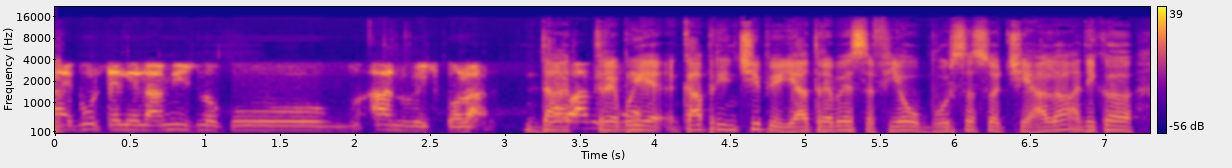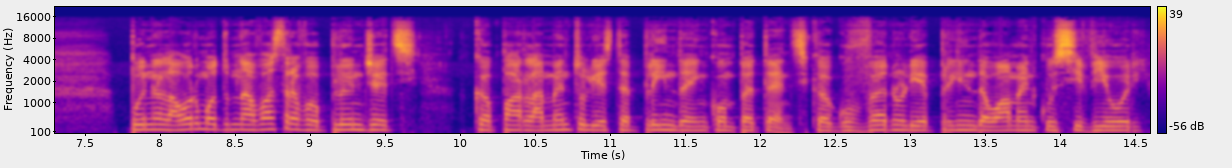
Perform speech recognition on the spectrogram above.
ai bursele la mijlocul anului școlar. Dar Probabil trebuie, ca principiu, ea trebuie să fie o bursă socială, adică până la urmă dumneavoastră vă plângeți că Parlamentul este plin de incompetenți, că guvernul e plin de oameni cu CV-uri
